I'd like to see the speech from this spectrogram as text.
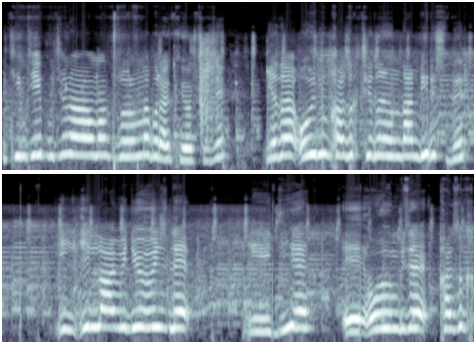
İkinci ipucunu almak zorunda bırakıyor sizi. Ya da oyunun kazıkçılığından birisidir. İlla video izle e, diye e, oyun bize kazık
